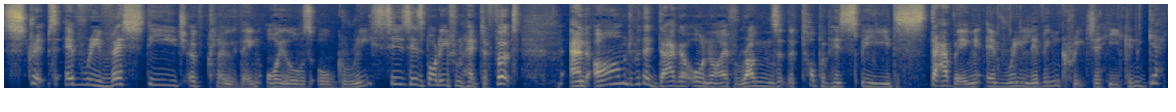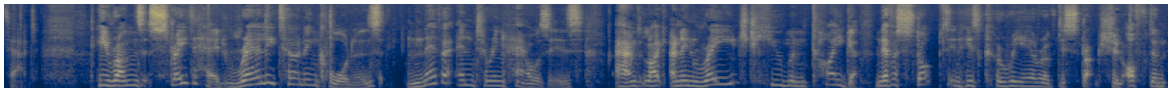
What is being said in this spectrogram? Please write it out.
strips every vestige of clothing, oils or greases his body from head to foot, and armed with a dagger or knife runs at the top of his speed, stabbing every living creature he can get at. He runs straight ahead, rarely turning corners, never entering houses, and like an enraged human tiger, never stops in his career of destruction, often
